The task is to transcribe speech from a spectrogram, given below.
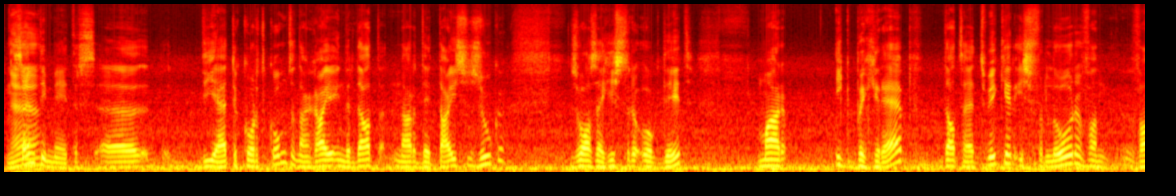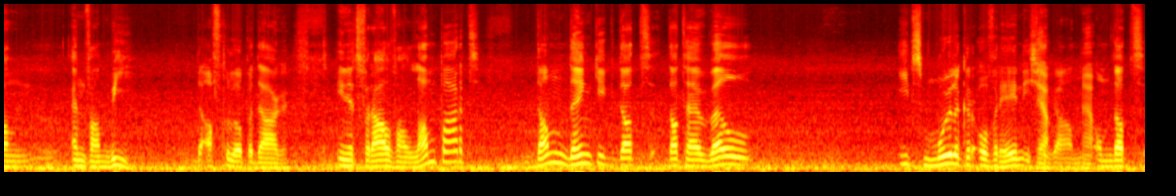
ja, centimeters uh, die hij tekort komt. En dan ga je inderdaad naar details zoeken, zoals hij gisteren ook deed. Maar ik begrijp dat hij twee keer is verloren van, van, en van wie de afgelopen dagen. In het verhaal van Lampaard, dan denk ik dat, dat hij wel iets moeilijker overheen is gegaan. Omdat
